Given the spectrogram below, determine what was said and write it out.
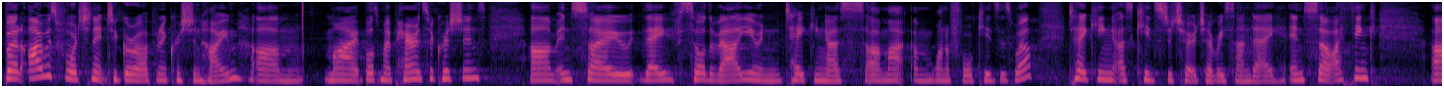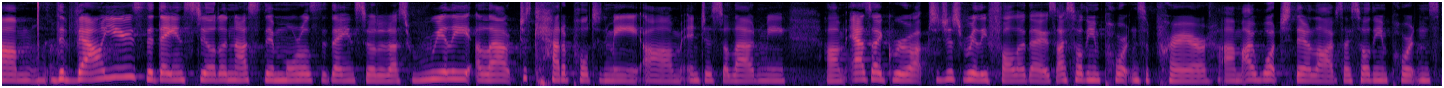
but I was fortunate to grow up in a Christian home. Um, my both my parents are Christians, um, and so they saw the value in taking us. Um, I, I'm one of four kids as well, taking us kids to church every Sunday. And so I think um, the values that they instilled in us, the morals that they instilled in us, really allowed, just catapulted me um, and just allowed me, um, as I grew up, to just really follow those. I saw the importance of prayer. Um, I watched their lives. I saw the importance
